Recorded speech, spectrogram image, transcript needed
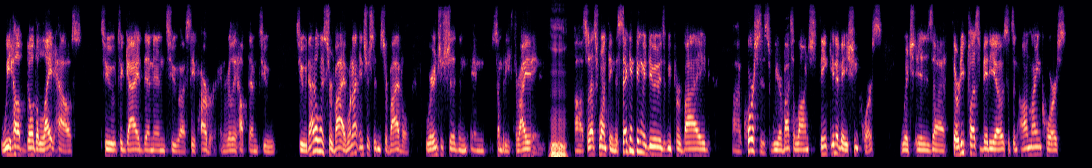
we help build a lighthouse to to guide them into a safe harbor and really help them to to not only survive. We're not interested in survival. We're interested in, in somebody thriving. Mm-hmm. Uh, so that's one thing. The second thing we do is we provide uh, courses. We are about to launch Think Innovation course, which is uh, 30 plus videos. It's an online course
